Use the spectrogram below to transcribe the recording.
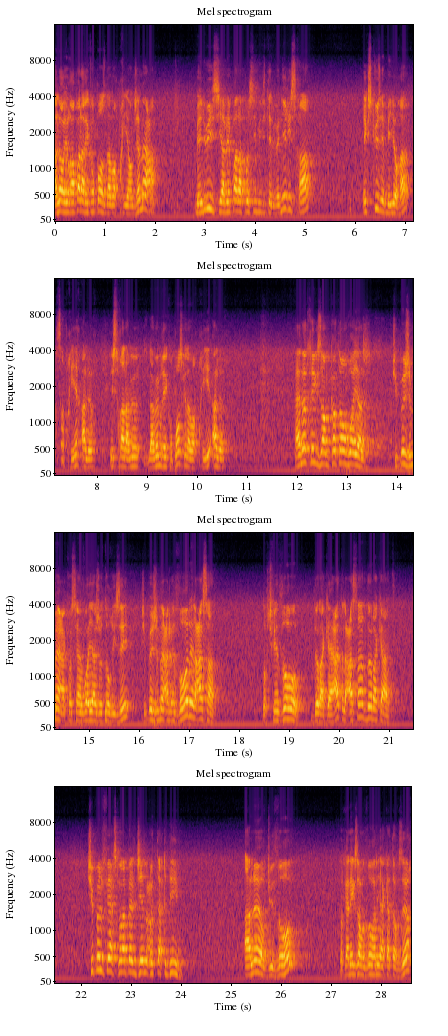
Alors il n'y aura pas la récompense d'avoir prié en Jama'a. Mais lui, s'il n'y avait pas la possibilité de venir, il sera excusez, mais il y aura sa prière à l'heure. Il sera la même, la même récompense que d'avoir prié à l'heure. Un autre exemple, quand en voyage, tu peux Jama'a, quand c'est un voyage autorisé, tu peux Jama'a le Dhuhr et l'Asar. Donc tu fais Dhuhr de raka'at, l'Asar de raka'at. Tu peux le faire, ce qu'on appelle Jam'u Taqdim, à l'heure du Dhuhr. Donc, un exemple, Dhuhr est à 14h.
